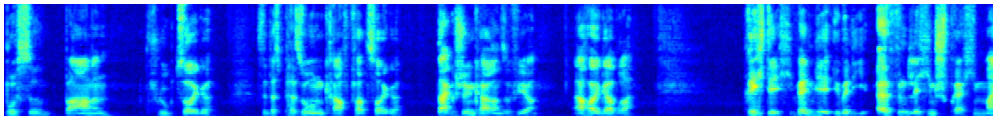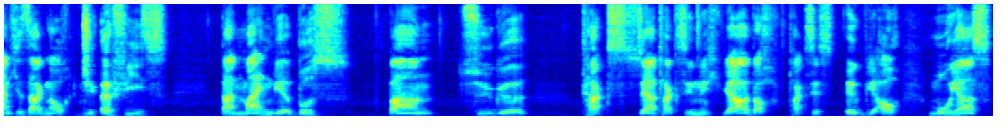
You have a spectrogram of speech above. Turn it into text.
Busse, Bahnen, Flugzeuge? Sind das Personenkraftfahrzeuge? Dankeschön, Karan Sophia. Ahoi, Gabra. Richtig, wenn wir über die öffentlichen sprechen, manche sagen auch die Öffis, dann meinen wir Bus, Bahn, Züge, Tax, ja, Taxi nicht, ja doch, Taxis irgendwie auch, Mojas,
